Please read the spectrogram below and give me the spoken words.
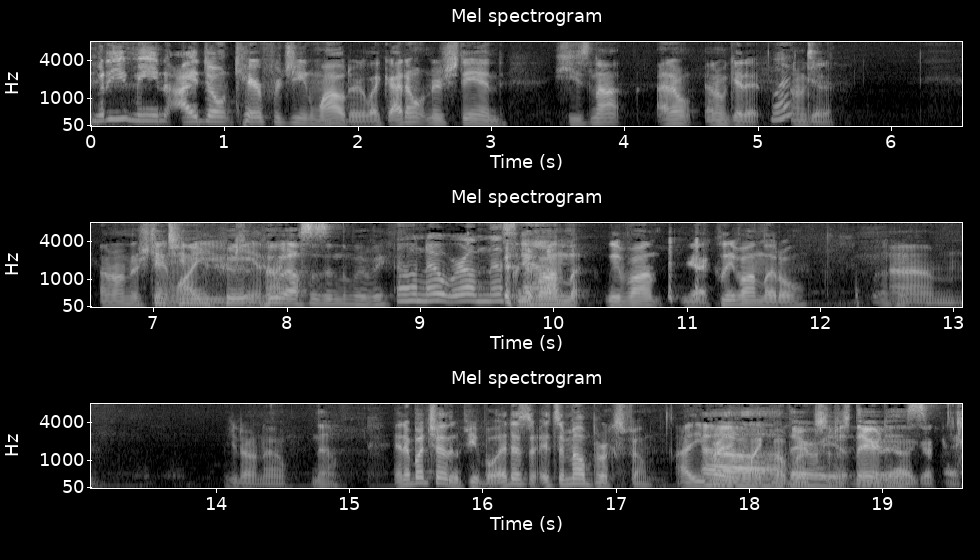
what do you mean? I don't care for Gene Wilder. Like I don't understand. He's not. I don't. I don't get it. What? I don't get it. I don't understand why you Who, can't. who else is in the movie? oh no, we're on this now. Cleavon, Cleavon, yeah, Cleavon Little. Um, you don't know, No. and a bunch of other people. It doesn't. It's a Mel Brooks film. I, you probably don't like Ah, Mel there Brooks. we so go. just- There it yeah, is. Okay,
